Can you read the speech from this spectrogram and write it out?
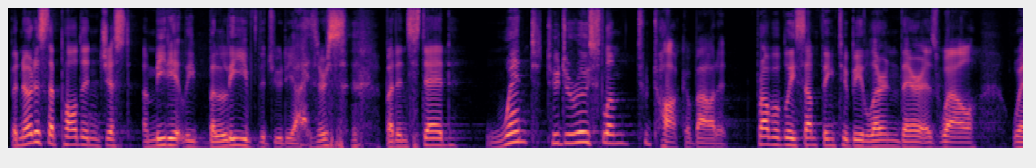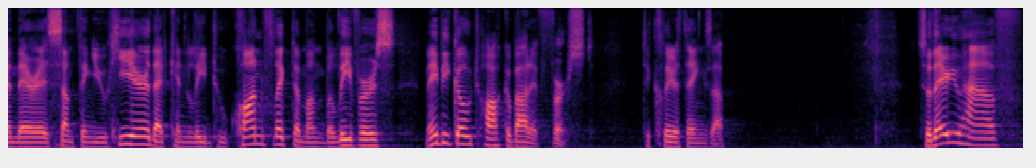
But notice that Paul didn't just immediately believe the Judaizers, but instead went to Jerusalem to talk about it. Probably something to be learned there as well. When there is something you hear that can lead to conflict among believers, maybe go talk about it first to clear things up. So there you have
